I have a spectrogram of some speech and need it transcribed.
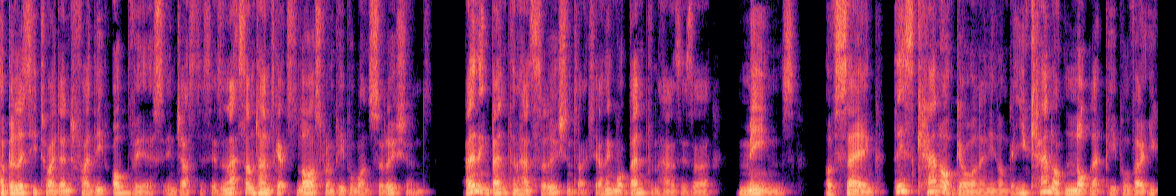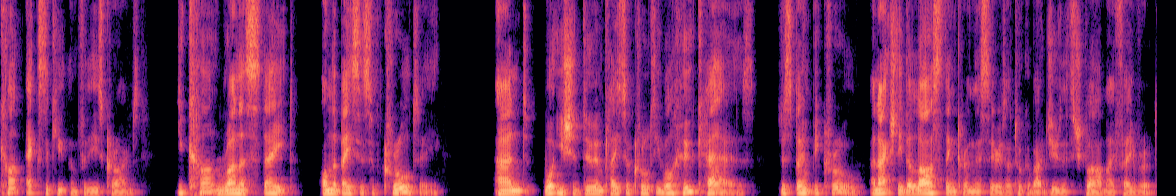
ability to identify the obvious injustices. And that sometimes gets lost when people want solutions. I don't think Bentham has solutions, actually. I think what Bentham has is a means of saying this cannot go on any longer. You cannot not let people vote. You can't execute them for these crimes. You can't run a state on the basis of cruelty. And what you should do in place of cruelty, well, who cares? Just don't be cruel. And actually, the last thinker in this series, I talk about Judith Shklar, my favorite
